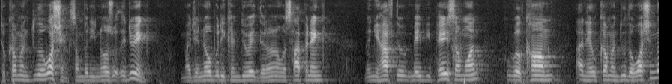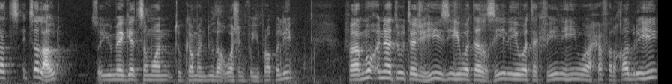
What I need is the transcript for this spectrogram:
to come and do the washing. Somebody knows what they're doing. Imagine nobody can do it, they don't know what's happening. Then you have to maybe pay someone who will come and he'll come and do the washing. That's it's allowed. So you may get someone to come and do that washing for you properly. فمؤنة تجهيزه وتغسيله وتكفينه وحفر قبره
